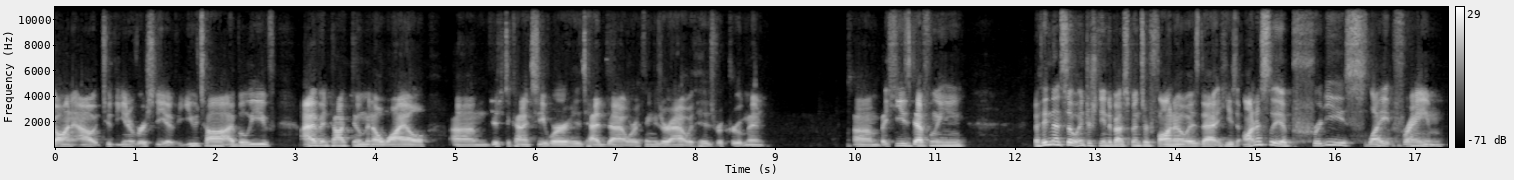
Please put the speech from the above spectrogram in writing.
gone out to the University of Utah, I believe. I haven't talked to him in a while um, just to kind of see where his head's at, where things are at with his recruitment. Um, but he's definitely the thing that's so interesting about Spencer Fano is that he's honestly a pretty slight frame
